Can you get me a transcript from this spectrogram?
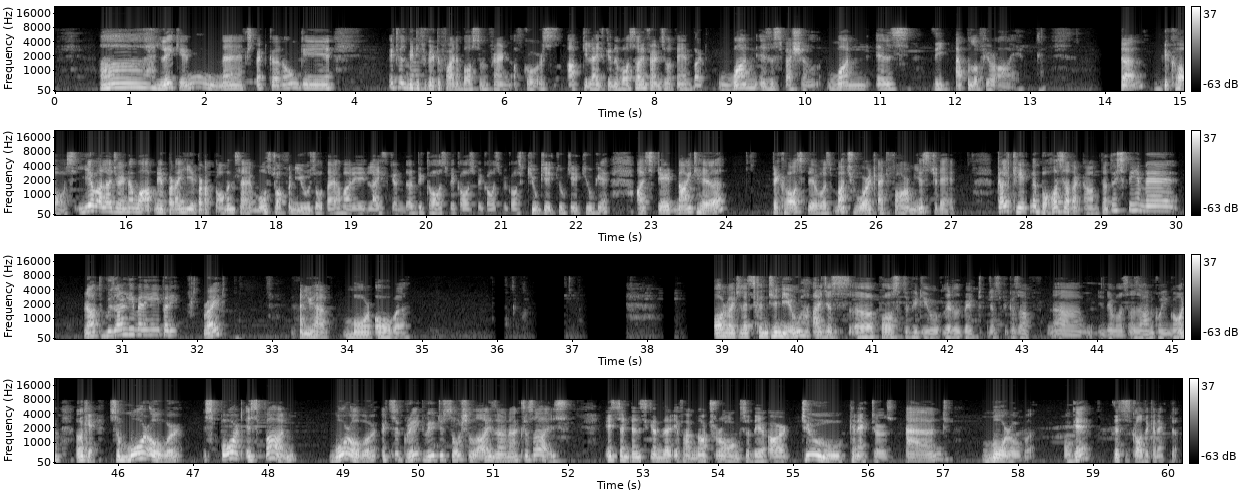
आ, लेकिन मैं एक्सपेक्ट कर रहा हूँ कि it will be difficult to find a bosom friend of course आपकी लाइफ के अंदर बहुत सारे फ्रेंड्स होते हैं but one is a special one is the apple of your I then because ये वाला जो है ना, वो आपने बड़ा ही, ये बड़ा कॉमन सा है मोस्ट ऑफन यूज़ होता है हमारे लाइफ के अंदर बिकॉज़ बिकॉज़ बिकॉज़ बिकॉज़ क्योंकि क्योंकि क्योंकि I stayed night here because there was much work at farm yesterday कल खेत में बहुत ज़्यादा काम था तो इसलिए मैं रात गुजार ली, मैंने यहीं पर ही right and you have moreover Alright, let's continue. I just uh, paused the video a little bit just because of um, there was azan going on. Okay, so moreover, sport is fun. Moreover, it's a great way to socialize and exercise. This sentence can if I'm not wrong, so there are two connectors and moreover. Okay, this is called the connector.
